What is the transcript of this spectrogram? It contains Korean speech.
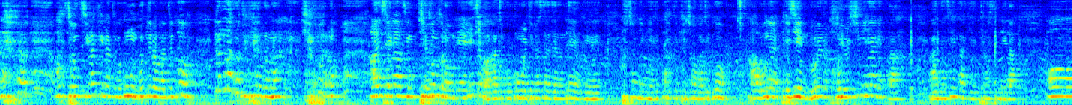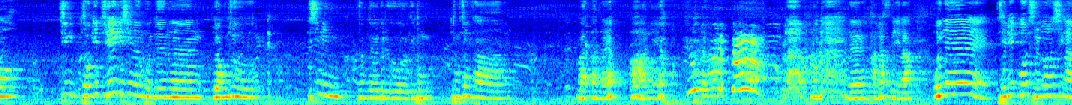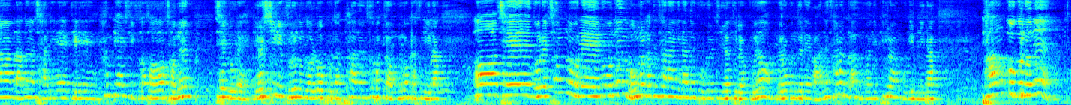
아, 전 지각해가지고 공을 못 드려가지고 끝나고 드려야 되나 싶어요. 아니, 제가 지금 죄송스러운 게 일찍 와가지고 공을 드렸어야 되는데, 여기 부처님이 여기 딱 이렇게 계셔가지고, 아, 오늘 대신 노래를 더 열심히 해야겠다. 라는 생각이 들었습니다. 어, 지금 저기 뒤에 계시는 분들은 영주 시민분들, 그리고 여기 동, 동천사 맞, 맞나요? 아, 아니에요? 네, 반갑습니다. 오늘 재밌고 즐거운 시간 나누는 자리에 이렇게 함께 할 수 있어서 저는 제 노래 열심히 부르는 걸로 보답하는 수밖에 없는 것 같습니다. 어, 제 노래 첫 노래로는 먹물 같은 사랑이라는 곡을 들려드렸고요. 여러분들의 많은 사랑과 응원이 필요한 곡입니다. 다음 곡으로는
